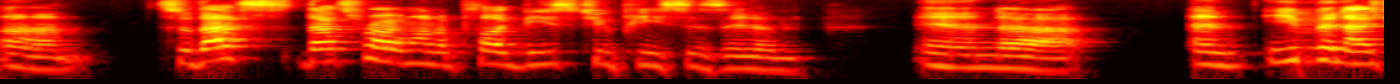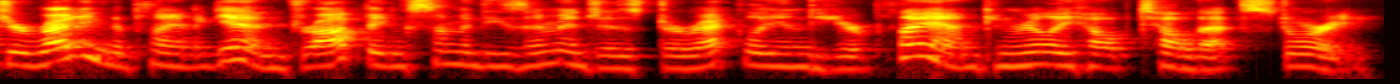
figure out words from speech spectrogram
Um, so that's that's where I want to plug these two pieces in. And uh, and even as you're writing the plan again, dropping some of these images directly into your plan can really help tell that story.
